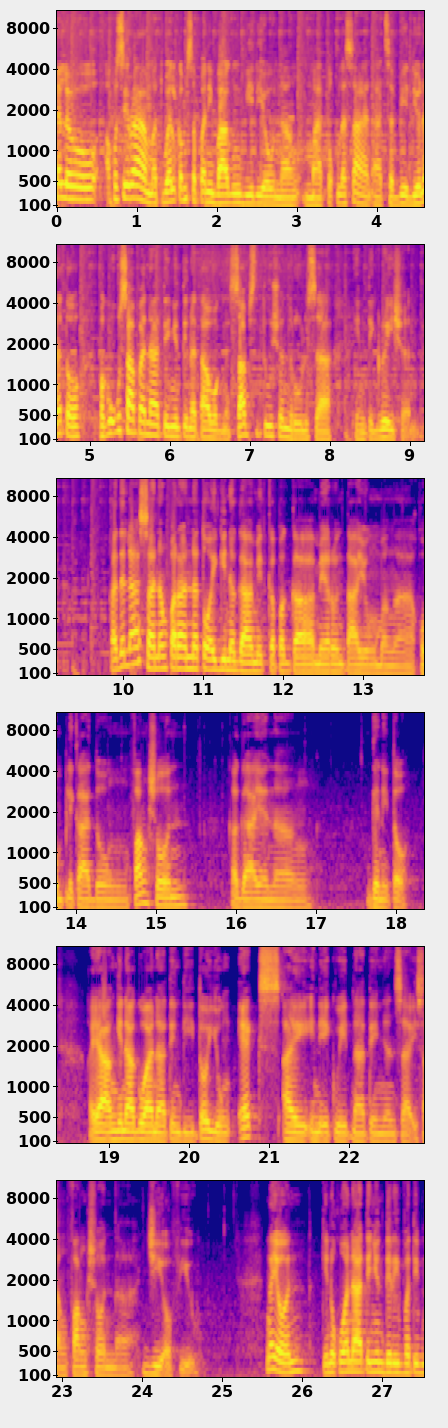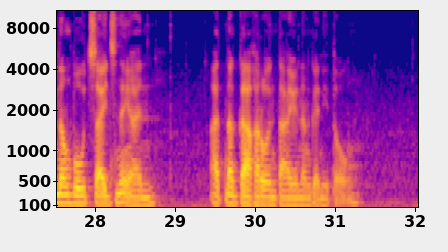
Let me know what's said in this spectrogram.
Hello! Ako si Ram at welcome sa panibagong video ng Matuklasan at sa video na to, pag-uusapan natin yung tinatawag na substitution rule sa integration. Kadalasan, ang paraan na to ay ginagamit kapag ka meron tayong mga komplikadong function kagaya ng ganito. Kaya ang ginagawa natin dito, yung x ay ini-equate natin yan sa isang function na g of u. Ngayon, kinukuha natin yung derivative ng both sides na yan at nagkakaroon tayo ng ganitong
